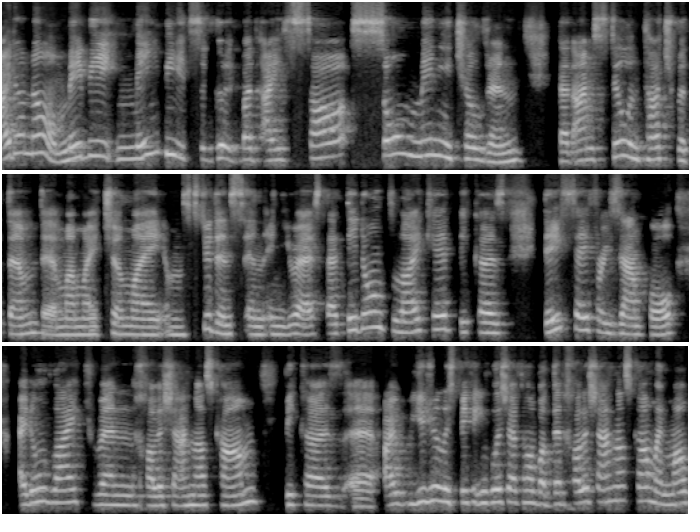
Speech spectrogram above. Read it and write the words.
I don't know. Maybe maybe it's a good, but I saw so many children that I'm still in touch with them. my my, my um, students in in US that they don't like it because they say, for example, I don't like when Khala Shahnaz come because uh, I usually speak English at home, but then Khala Shahnaz come, my mom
